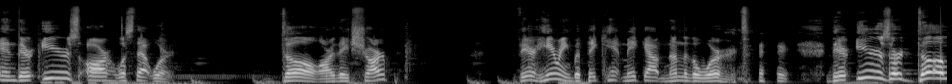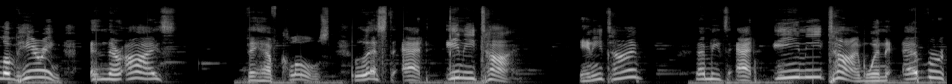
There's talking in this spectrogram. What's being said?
and their ears are, what's that word? Dull. Are they sharp? They're hearing, but they can't make out none of the words. their ears are dull of hearing, and their eyes they have closed, lest at any time, any time, that means at any time, whenever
